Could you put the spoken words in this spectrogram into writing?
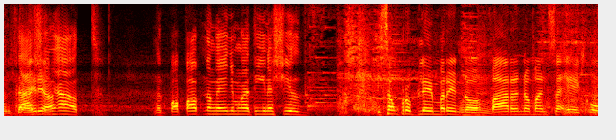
Dashing out. Nagpa-pop na ngayon yung mga Tina Shield. Isang problema rin, no? Mm. Para naman sa Echo.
